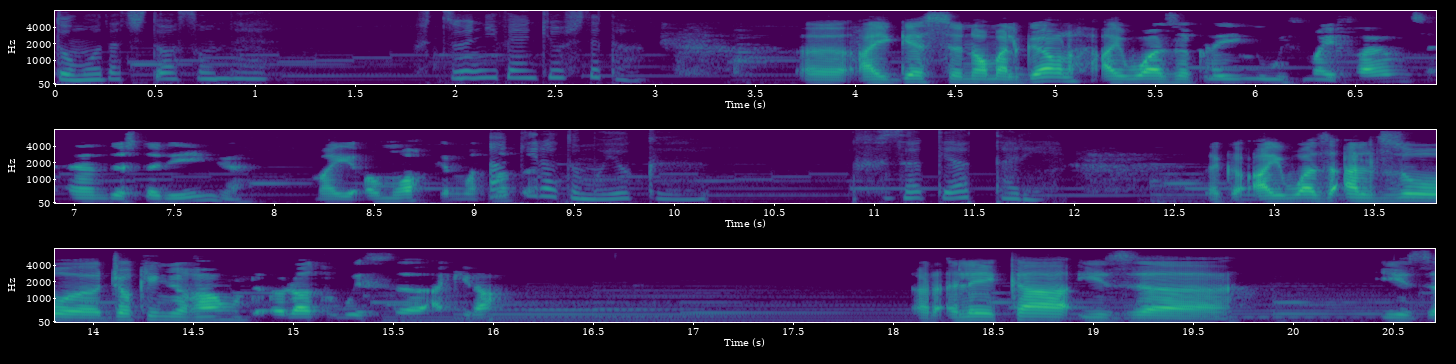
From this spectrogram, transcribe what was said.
友達と遊んで普通に勉強してた uh, I guess a normal girl. I was uh, playing with my friends and uh, studying my homework and whatnot. Like I was also uh, joking around a lot with uh, Akira. Leika is is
